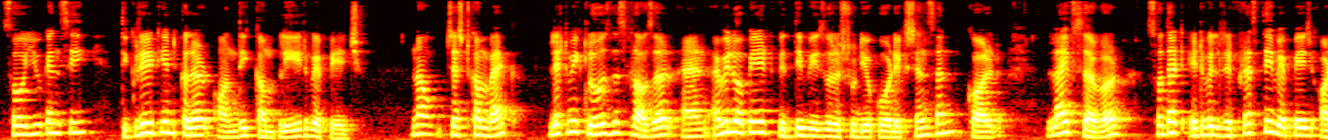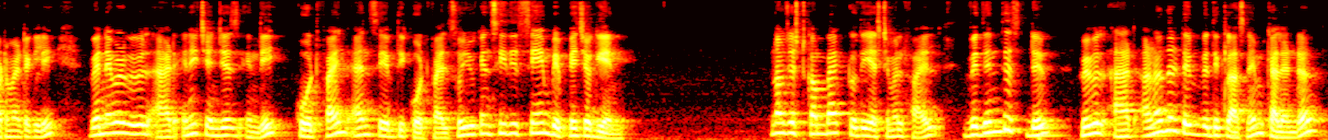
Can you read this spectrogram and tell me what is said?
So you can see the gradient color on the complete web page. Now just come back. Let me close this browser and I will open it with the Visual Studio Code extension called live server so that it will refresh the web page automatically whenever we will add any changes in the code file and save the code file. So you can see the same web page again. Now just come back to the HTML file. Within this div, we will add another div with the class name calendar.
